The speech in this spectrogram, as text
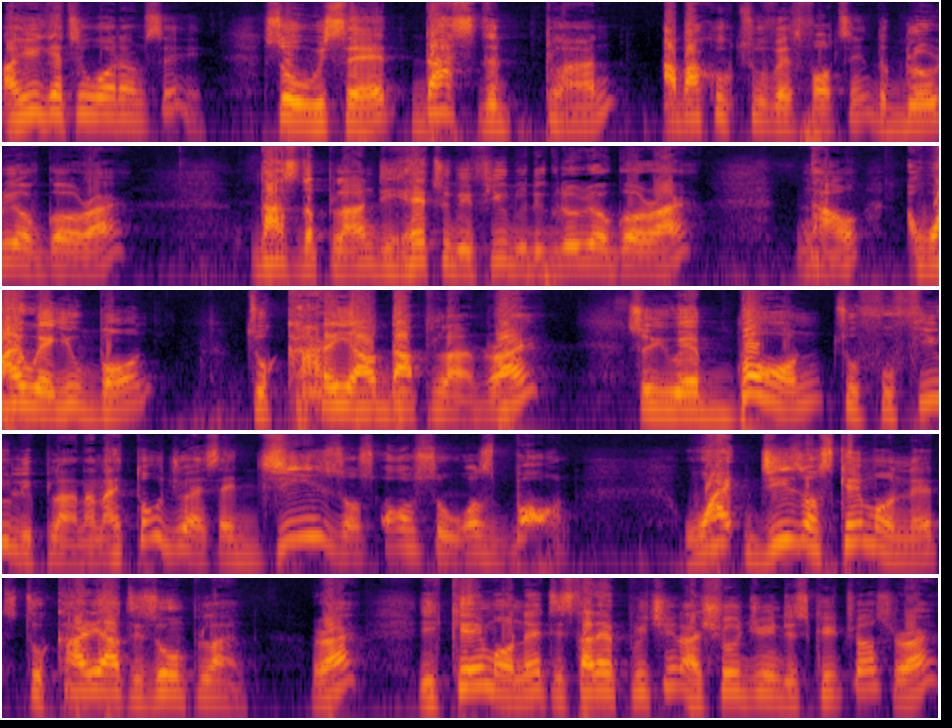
Are you getting what I'm saying? So we said that's the plan. Habakkuk 2, verse 14, the glory of God, right? That's the plan. The head to be filled with the glory of God, right? Now, why were you born? To carry out that plan, right? So you were born to fulfill the plan. And I told you, I said, Jesus also was born why Jesus came on earth to carry out his own plan, right? He came on earth, he started preaching. I showed you in the scriptures, right?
